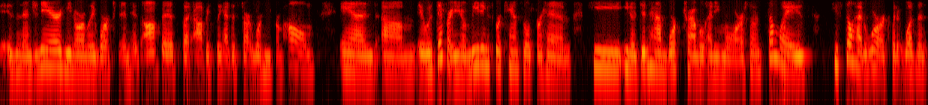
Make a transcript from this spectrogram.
is an engineer. He normally works in his office, but obviously had to start working from home home and um it was different. You know meetings were canceled for him. He you know didn't have work travel anymore. So in some ways he still had work but it wasn't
